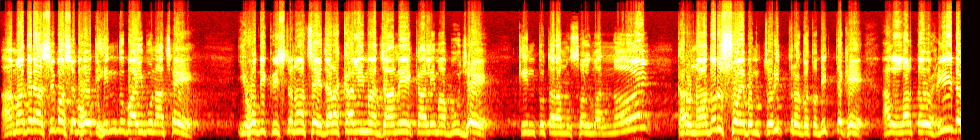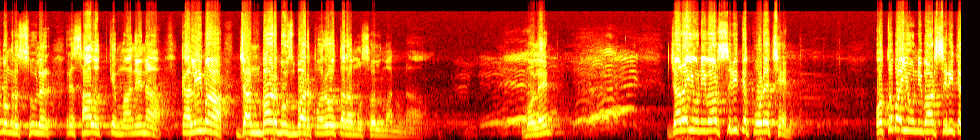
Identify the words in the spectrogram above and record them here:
আমাদের আশেপাশে বহুত হিন্দু ভাই বোন আছে, ইহুদি খ্রিস্টান আছে, যারা কালিমা জানে, কালিমা বুঝে। কিন্তু তারা মুসলমান নয়। কারণ আদর্শ এবং চরিত্রগত দিক থেকে আল্লাহর তৌহিদ এবং রসুলের রেসালতকে মানে না। কালিমা জানবার, বুঝবার পরেও তারা মুসলমান না। বলেন, যারা ইউনিভার্সিটিতে পড়েছেন অথবা ইউনিভার্সিটিতে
